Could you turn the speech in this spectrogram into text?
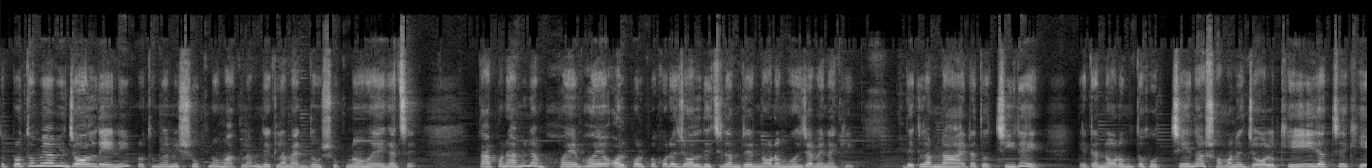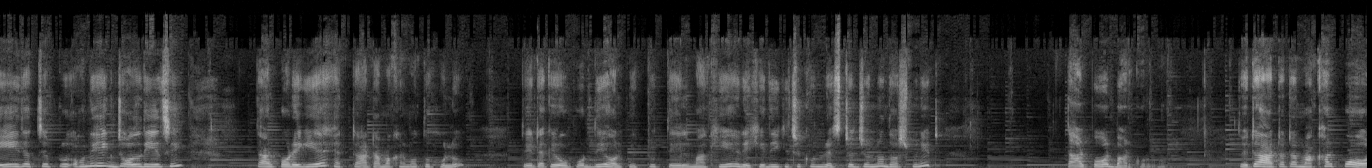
তো প্রথমে আমি জল দেইনি, প্রথমে আমি শুকনো মাখলাম, দেখলাম একদম শুকনো হয়ে গেছে। তারপরে আমি না ভয়ে ভয়ে অল্প অল্প করে জল দিয়েছিলাম যে নরম হয়ে যাবে নাকি। দেখলাম না, এটা তো চিড়ে, এটা নরম তো হচ্ছেই না, সমানে জল খেয়েই যাচ্ছে খেয়েই যাচ্ছে অনেক জল দিয়েছি। তারপরে গিয়ে একটা আটা মাখার মতো হলো। তো এটাকে ওপর দিয়ে অল্প একটু তেল মাখিয়ে রেখে দিই কিছুক্ষণ রেস্টের জন্য, দশ মিনিট। তারপর বার করব। তো এটা আটাটা মাখার পর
